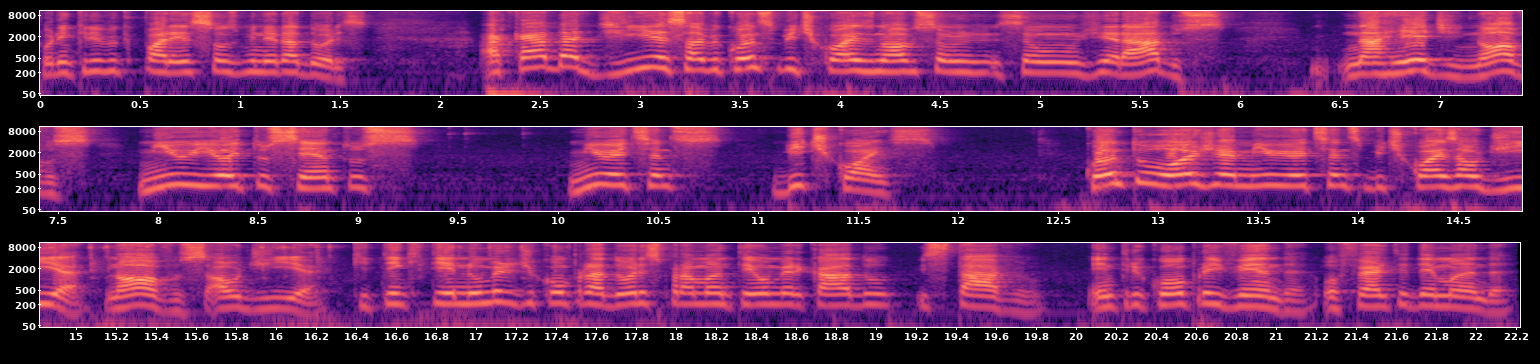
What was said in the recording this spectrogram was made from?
Por incrível que pareça, são os mineradores. A cada dia, sabe quantos bitcoins novos são, são gerados na rede, novos? 1.800 1.800 bitcoins. Quanto hoje é 1.800 bitcoins ao dia, novos ao dia, que tem que ter número de compradores para manter o mercado estável, entre compra e venda, oferta e demanda.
